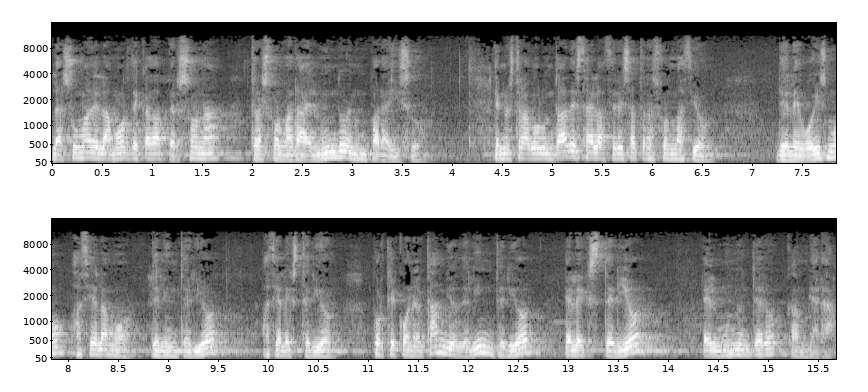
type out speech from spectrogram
la suma del amor de cada persona transformará el mundo en un paraíso. En nuestra voluntad está el hacer esa transformación del egoísmo hacia el amor, del interior hacia el exterior, porque con el cambio del interior, el exterior, el mundo entero cambiará.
